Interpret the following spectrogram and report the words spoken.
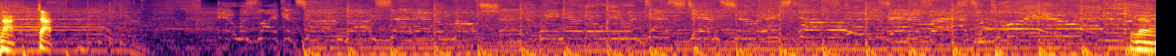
หนักจัด หนึ่ง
